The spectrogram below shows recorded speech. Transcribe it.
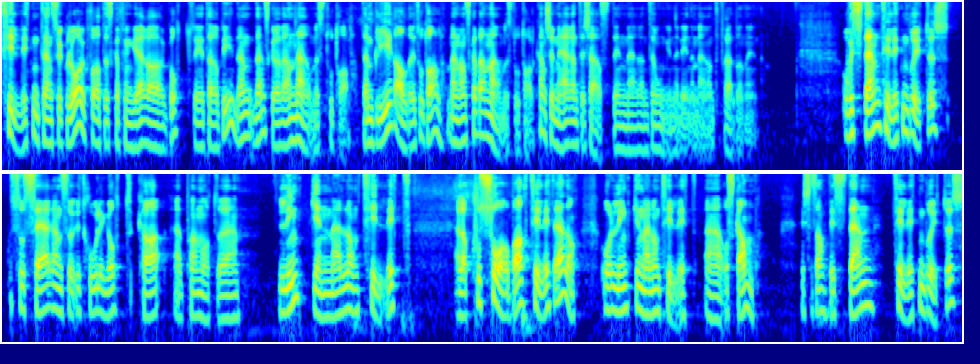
tilliten til en psykolog for at det skal fungere godt i terapi, den, den skal være nærmest total. Den blir aldri total, men den skal være nærmest total. Kanskje mer enn til kjæresten din, mer enn til ungene dine, mer enn til foreldrene dine. Og hvis den tilliten brytes, så ser en så utrolig godt hva er på en måte linken mellom tillit Eller hvor sårbar tillit er, da, og linken mellom tillit eh, og skam. Ikke sant? Hvis den tilliten brytes,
